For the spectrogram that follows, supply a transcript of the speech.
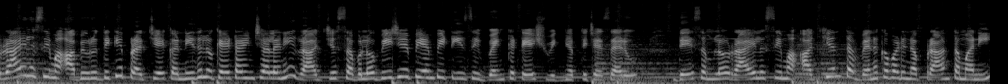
రాయలసీమ అభివృద్ధికి ప్రత్యేక నిధులు కేటాయించాలని రాజ్యసభలో బీజేపీ ఎంపీ టీజీ వెంకటేష్ విజ్ఞప్తి చేశారు. దేశంలో రాయలసీమ అత్యంత వెనుకబడిన ప్రాంతమని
